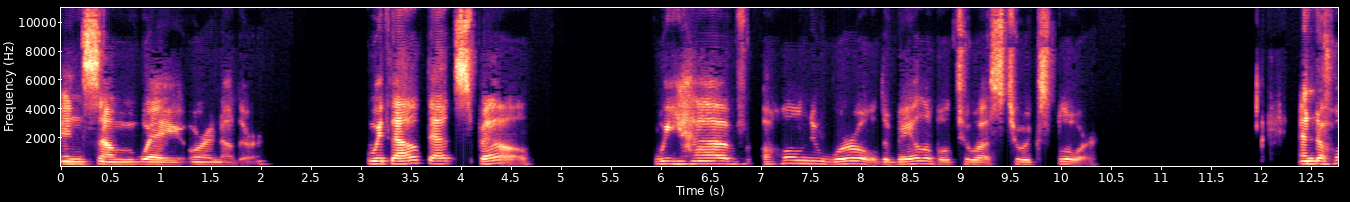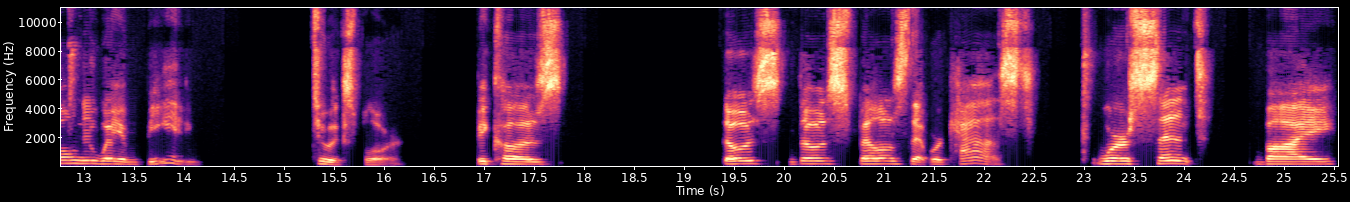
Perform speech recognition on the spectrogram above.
in some way or another without that spell, we have a whole new world available to us to explore and a whole new way of being to explore because those those spells that were cast were sent by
